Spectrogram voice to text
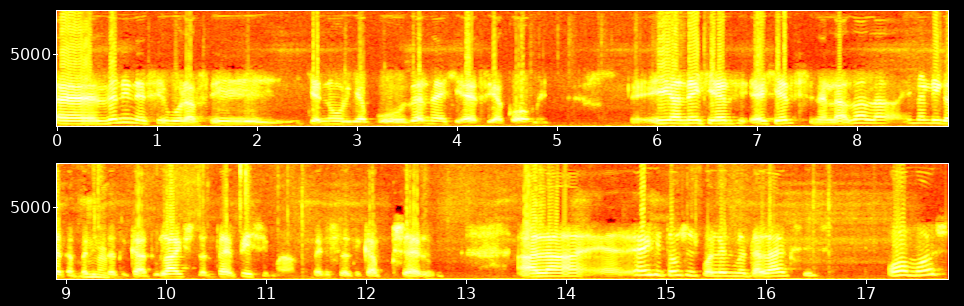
Ε, δεν είναι σίγουρα αυτή η καινούργια που δεν έχει έρθει ακόμη. Ή αν έχει έρθει, έχει έρθει στην Ελλάδα αλλά είναι λίγα τα ναι. περιστατικά τουλάχιστον τα επίσημα περιστατικά που ξέρουν. Αλλά ε, έχει τόσες πολλές μεταλλάξεις όμως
